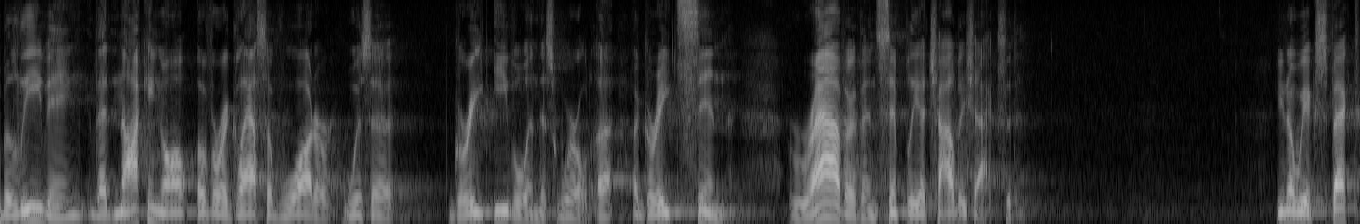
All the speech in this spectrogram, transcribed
believing that knocking all over a glass of water was a great evil in this world, a, a great sin, rather than simply a childish accident. You know, we expect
